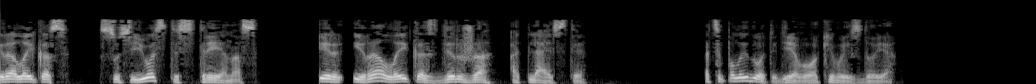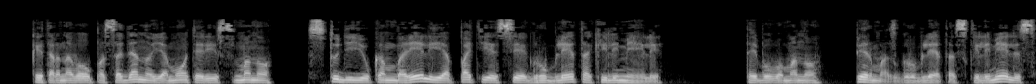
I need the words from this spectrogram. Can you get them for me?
Yra laikas susijuosti strėnas ir yra laikas diržą atleisti. Atsipalaiduoti Dievo akivaizdoje. Kai tarnavau pasadenoje, moterys mano studijų kambarėlyje patiesė grublėtą kilimėlį. Tai buvo mano pirmas grublėtas kilimėlis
